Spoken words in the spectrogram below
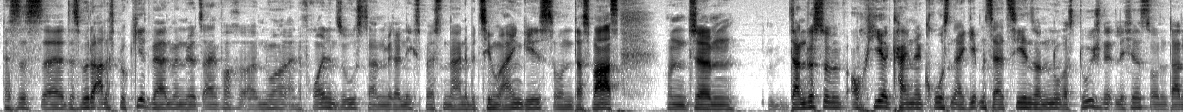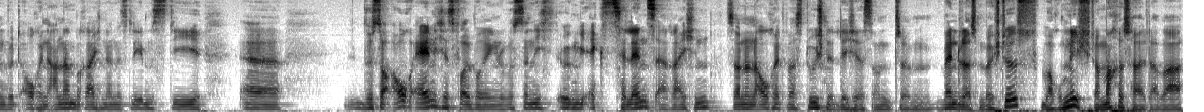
das, ist, äh, das würde alles blockiert werden, wenn du jetzt einfach äh, nur eine Freundin suchst, dann mit der nächstbesten eine Beziehung eingehst und das war's. Und ähm, dann wirst du auch hier keine großen Ergebnisse erzielen, sondern nur was Durchschnittliches und dann wird auch in anderen Bereichen deines Lebens die äh, wirst du auch Ähnliches vollbringen. Du wirst dann nicht irgendwie Exzellenz erreichen, sondern auch etwas Durchschnittliches. Und ähm, wenn du das möchtest, warum nicht? Dann mach es halt. Aber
